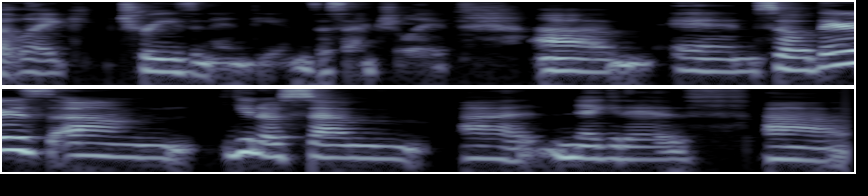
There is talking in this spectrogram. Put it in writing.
but like trees and Indians essentially. Um, and so there's um, you know some uh, negative uh,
